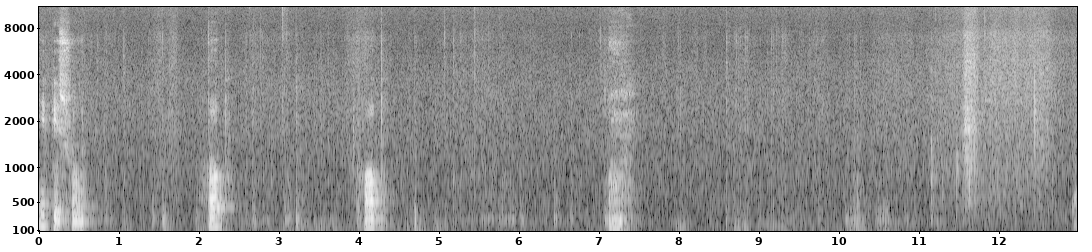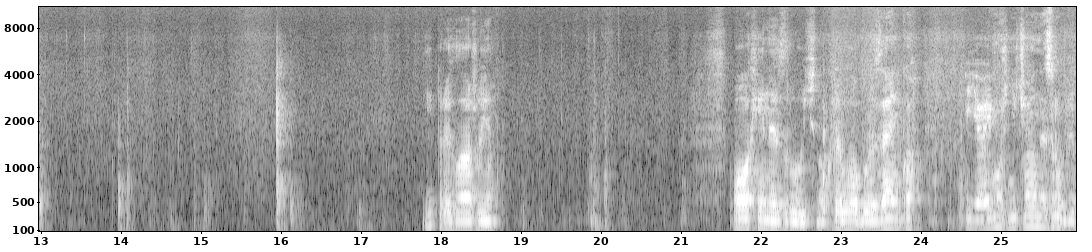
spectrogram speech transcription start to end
і пішов. Хоп. Хоп. І приглажуємо. Ох, і незручно, крило близенько. І я йому ж нічого не зроблю.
